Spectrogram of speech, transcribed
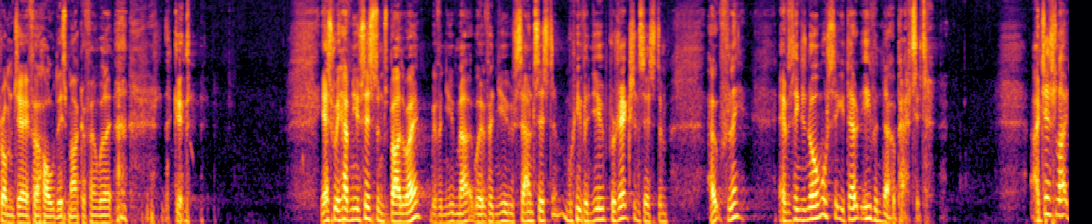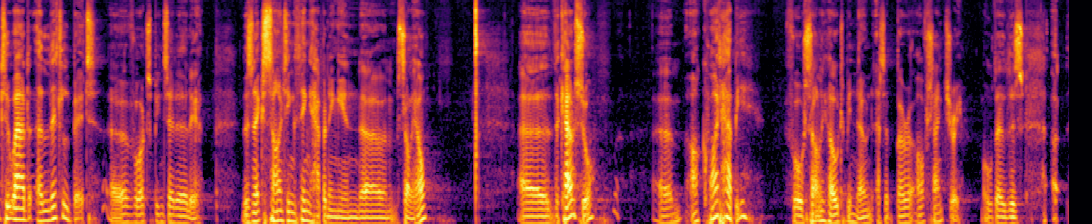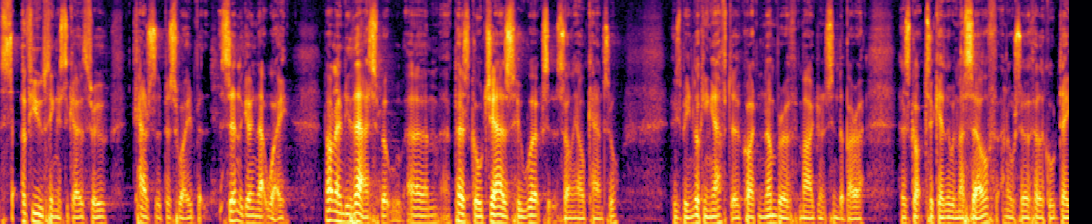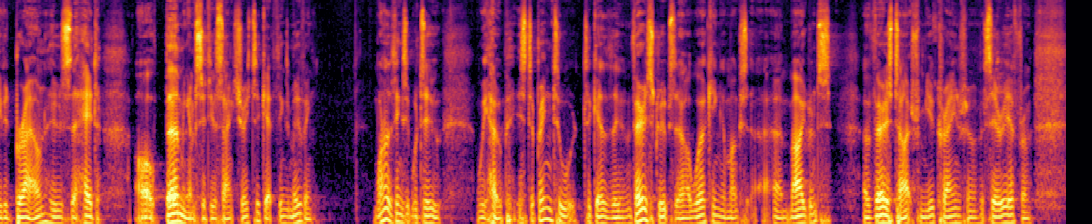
Problem, Jay, I hold this microphone, will it? Good. Yes, we have new systems, by the way. We have a new, we have a new sound system. We have a new projection system. Hopefully, everything's normal, so you don't even know about it. I'd just like to add a little bit of what's been said earlier. There's an exciting thing happening in um, Solihull. Uh, the council um, are quite happy for Solihull to be known as a borough of sanctuary, although there's a, a few things to go through, council to persuade, but certainly going that way. Not only that, but um, a person called Jazz, who works at the Solihull Council, who's been looking after quite a number of migrants in the borough, has got together with myself and also a fellow called David Brown, who's the head of Birmingham City of Sanctuary, to get things moving. One of the things it will do, we hope, is to bring to, together the various groups that are working amongst uh, uh migrants of various types from Ukraine, from Syria, from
